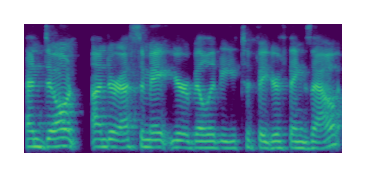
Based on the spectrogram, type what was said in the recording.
and don't underestimate your ability to figure things out.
